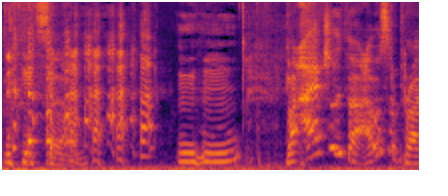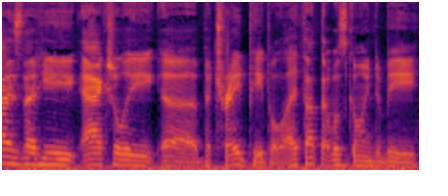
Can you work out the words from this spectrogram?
so, hmm But I actually thought I was surprised that he actually uh, betrayed people. I thought that was going to be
